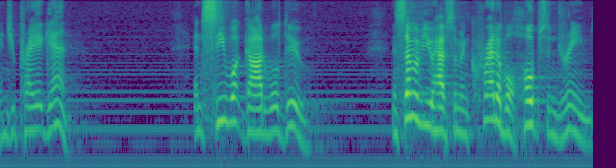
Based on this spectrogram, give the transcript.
And you pray again. And see what God will do. And some of you have some incredible hopes and dreams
